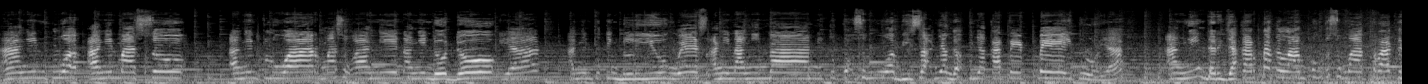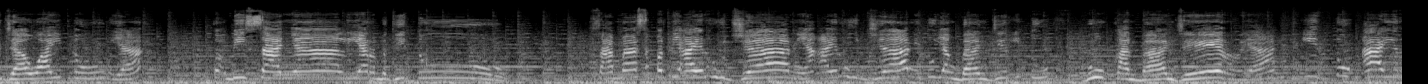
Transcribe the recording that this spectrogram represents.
Angin keluar, angin masuk, angin keluar, masuk angin, angin dodo ya, angin puting beliung, wes, angin anginan. Itu kok semua bisanya nggak punya KTP itu loh ya? Angin dari Jakarta ke Lampung ke Sumatera ke Jawa itu ya, kok bisanya liar begitu? Sama seperti air hujan ya, air hujan itu yang banjir itu bukan banjir ya, air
